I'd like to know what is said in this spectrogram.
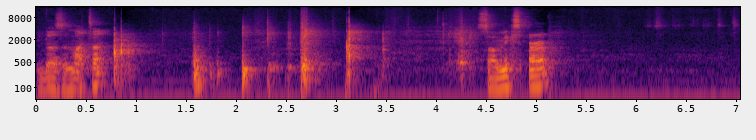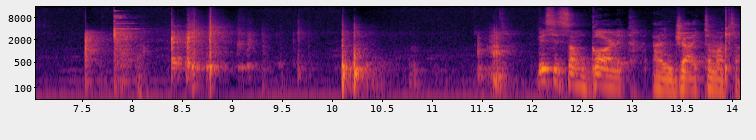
It doesn't matter. Some mixed herb. This is some garlic and dried tomato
